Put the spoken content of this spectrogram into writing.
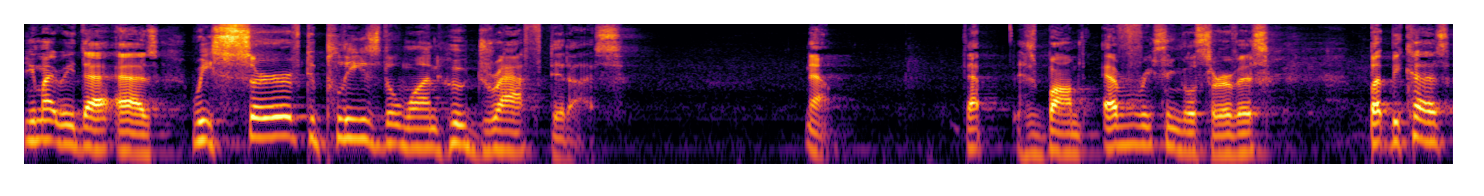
you might read that as, We serve to please the one who drafted us. Now, that has bombed every single service, but because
